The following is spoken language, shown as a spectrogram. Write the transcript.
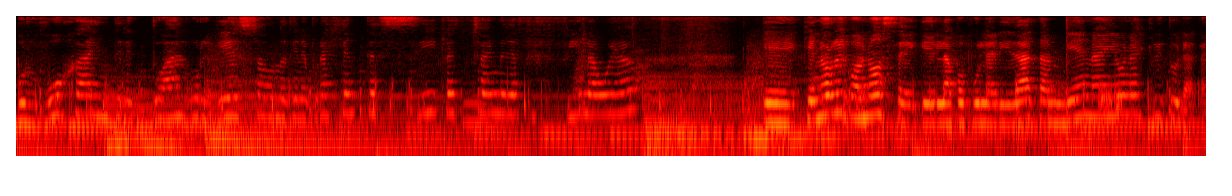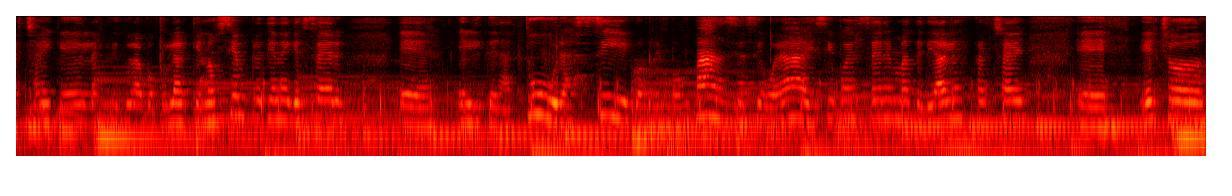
burbuja intelectual burguesa donde tiene pura gente así, ¿cachai? Media fifí la weá. Eh, que no reconoce que en la popularidad también hay una escritura, ¿cachai? Que es la escritura popular, que no siempre tiene que ser eh, en literatura, sí, con rimbombancias y weá, y sí puede ser en materiales, ¿cachai? Eh, hechos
